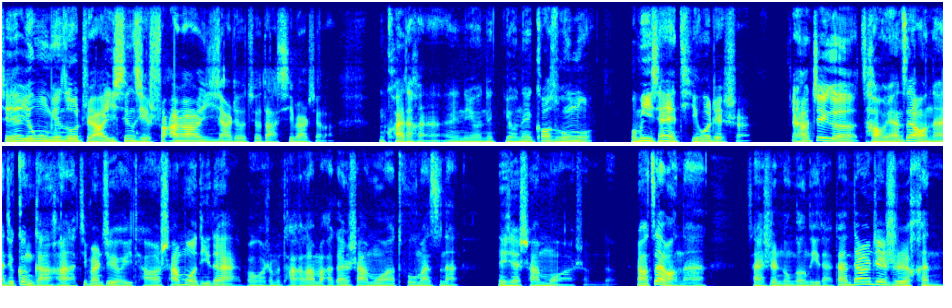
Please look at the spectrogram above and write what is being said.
这些游牧民族只要一兴起，唰唰一下就就到西边去了，快得很。嗯，有那有那高速公路，我们以前也提过这事儿。然后这个草原再往南就更干旱了，基本上就有一条沙漠地带，包括什么塔克拉玛干沙漠啊、土库曼斯坦那些沙漠啊什么的。然后再往南才是农耕地带，但当然这是很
